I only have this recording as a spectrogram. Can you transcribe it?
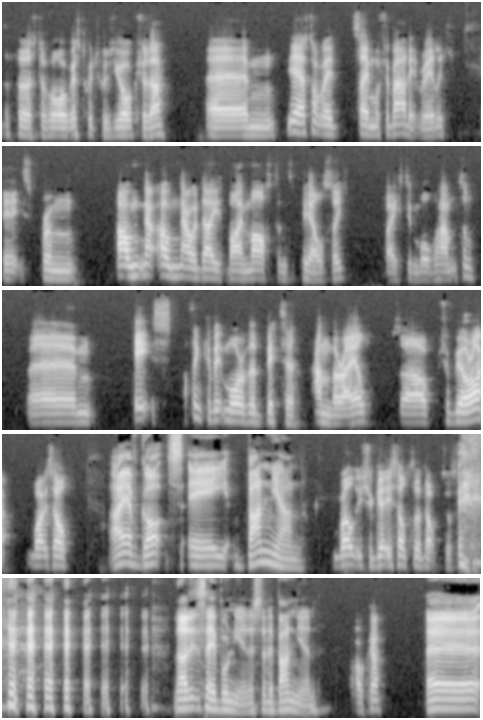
the first of August, which was Yorkshire Day. Um, yeah, it's not really saying much about it really. It's from oh, no, oh nowadays by Marston's PLC, based in Wolverhampton. Um, it's I think a bit more of a bitter amber ale, so should be all right by itself. I have got a banyan. Well, you should get yourself to the doctors. no, I didn't say bunyan. I said a banyan. okay. Uh,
